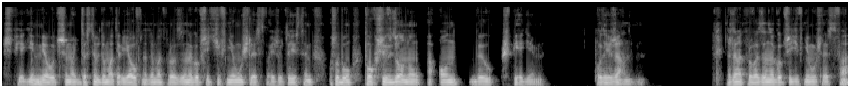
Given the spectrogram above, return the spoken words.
szpiegiem, miał otrzymać dostęp do materiałów na temat prowadzonego przeciw niemu śledztwa, jeżeli to jestem osobą pokrzywdzoną, a on był szpiegiem podejrzanym. Na temat prowadzonego przeciw niemu śledztwa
